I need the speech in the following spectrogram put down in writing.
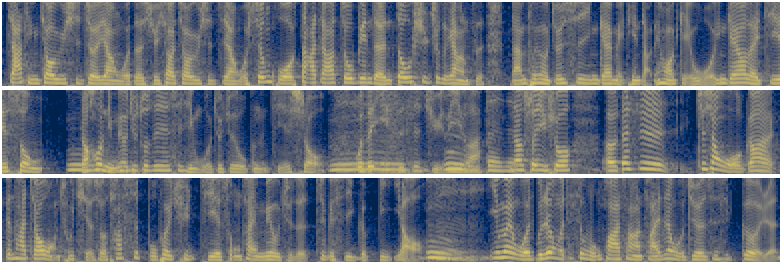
家庭教育是这样，我的学校教育是这样，我生活大家周边的人都是这个样子。男朋友就是应该每天打电话给我，应该要来接送。然后你没有去做这件事情，我就觉得我不能接受。我的意思是举例啦嗯，对对那所以说，呃，但是就像我刚才跟他交往初期的时候，他是不会去接送，他也没有觉得这个是一个必要。嗯因为我不认为这是文化上的差异，但我觉得这是个人。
